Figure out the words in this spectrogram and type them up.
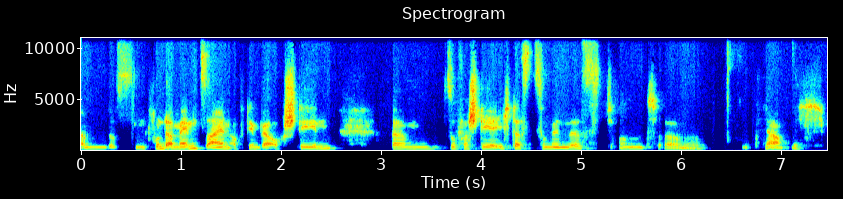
ähm, das ein Fundament sein, auf dem wir auch stehen. Ähm, so verstehe ich das zumindest. Und ähm, ja, ich,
